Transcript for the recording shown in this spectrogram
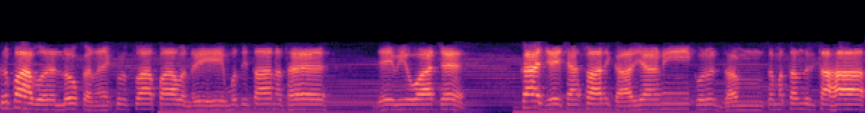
कृपावलोकन कृत्वा पावने मुदितानथ देवी उवाच काजेषा स्वानि कार्याणि कुरुध्वं समतन्द्रितः।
